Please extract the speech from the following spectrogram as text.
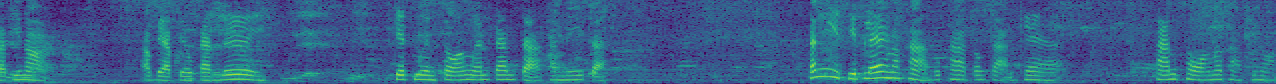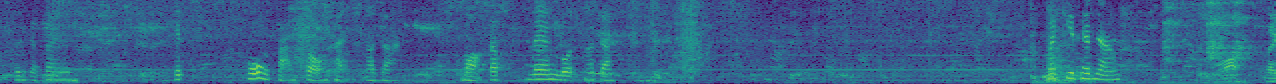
กับพี่น้องเอาแบบเดียวกันเลยเจ็ดหมื่นสองเหมือนกันจ้ะคันนี้จ้ะคันนี้สิบแรงนะคะลูกค้าต้องการแค่พันสองนะคะพี่น้องเพิ่นก็ใส่เฮ็ดโค้งฝานสองให้เนาะจ้ะเหมาะกับแรงรถนะจ๊ะ สักคิดเฮ็ดหยังอ๋อใส่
